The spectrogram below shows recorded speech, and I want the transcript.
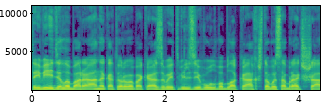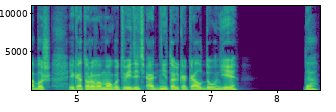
Ты видела барана, которого показывает Вильзевул в облаках, чтобы собрать шабаш, и которого могут видеть одни только колдуньи? Да.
